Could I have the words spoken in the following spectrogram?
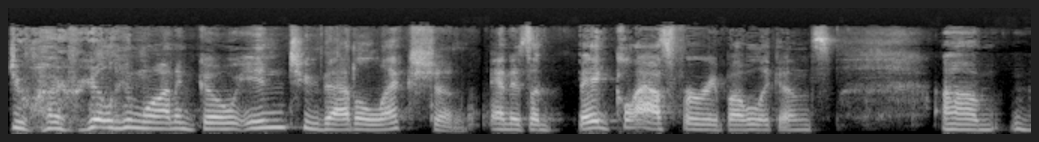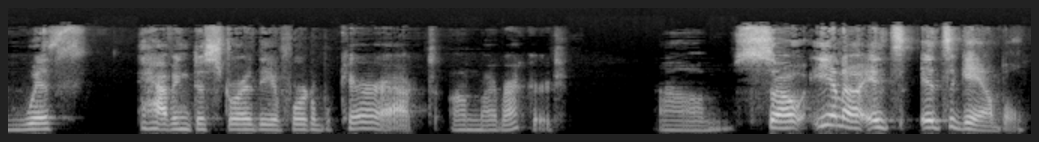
do I really want to go into that election? And it's a big class for Republicans um, with having destroyed the Affordable Care Act on my record. Um, so you know, it's it's a gamble.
